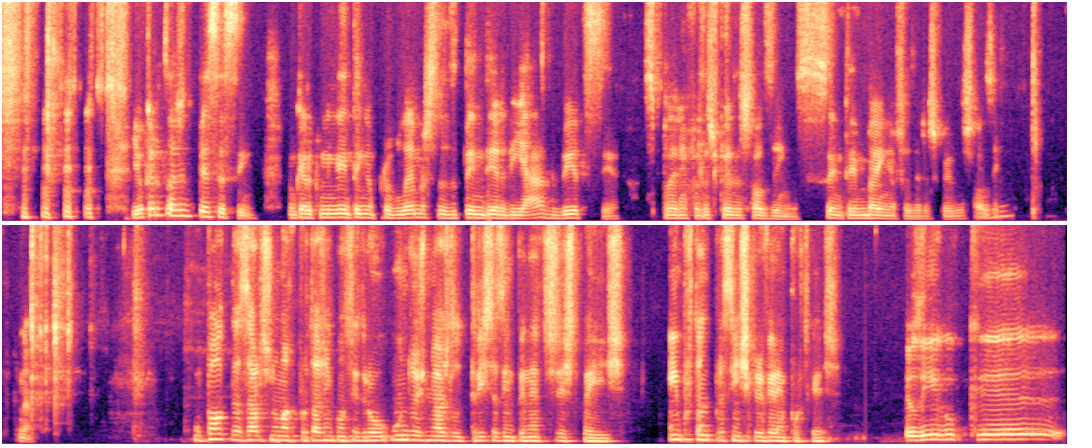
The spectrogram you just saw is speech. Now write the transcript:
e eu quero que a gente pense assim. Não quero que ninguém tenha problemas de depender de A, de B, de C. Se puderem fazer as coisas sozinhos, se sentem bem a fazer as coisas sozinhos, não. O Palco das Artes, numa reportagem, considerou um dos melhores letristas independentes deste país. É importante para se inscrever em português? Eu digo que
